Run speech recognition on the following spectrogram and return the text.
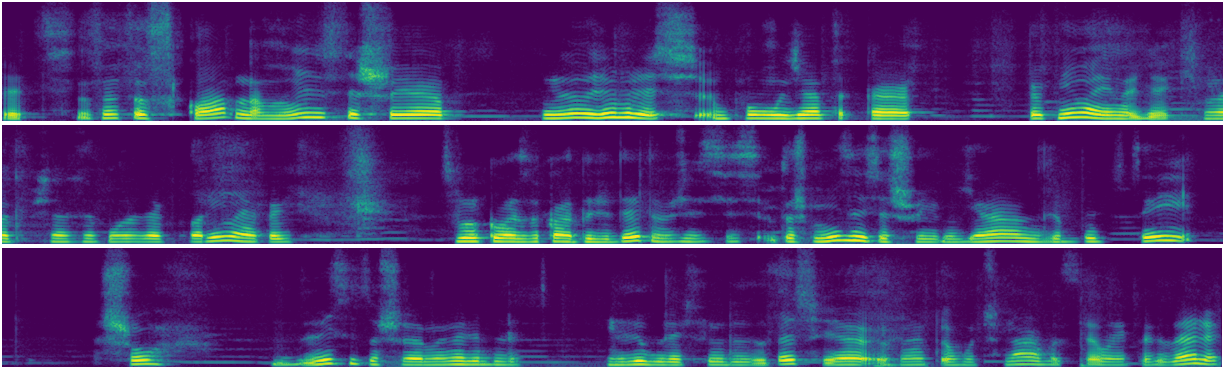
блядь, це, це складно. Мені здається, що я не люблять, бо я така Людмила іноді, як вона починається говорити як тварина, яка звикла звикати до людей, тож, здається- тож мені здається, що я люблю дітей, що мені здається, що мене люблять І люблять люди за те, що я знаєте, гучна, весела і так далі.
